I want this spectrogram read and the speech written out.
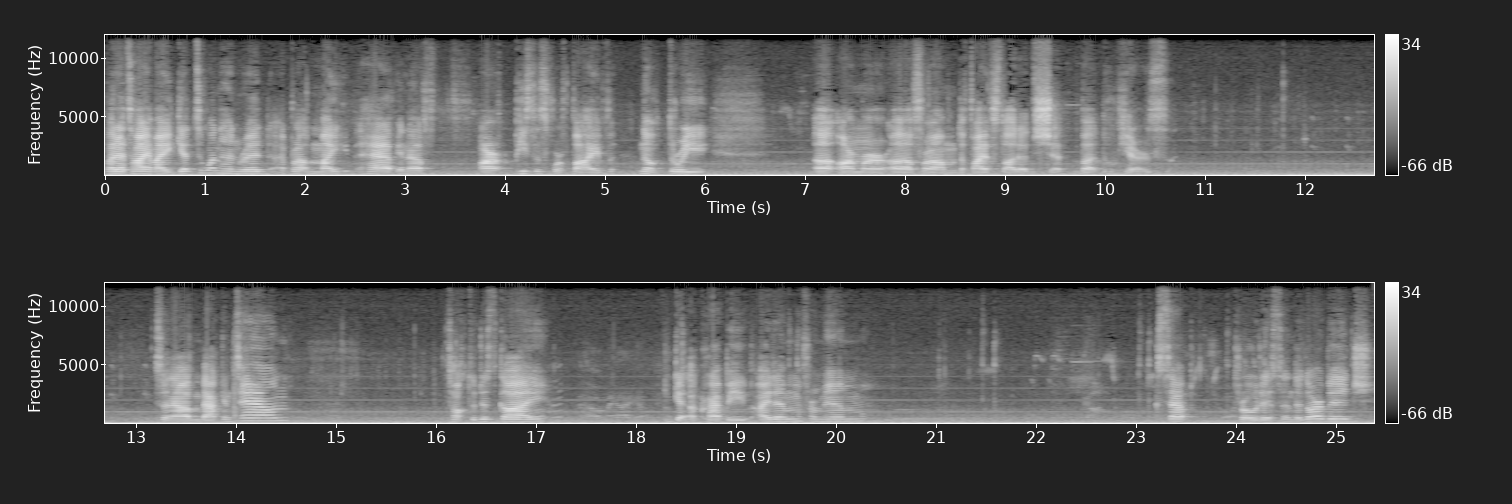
By the time I get to 100 I probably might have enough pieces for five no three uh, armor uh, from the five slotted shit, but who cares? So now I'm back in town. Talk to this guy. Get a crappy item from him. Accept. Throw this in the garbage.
